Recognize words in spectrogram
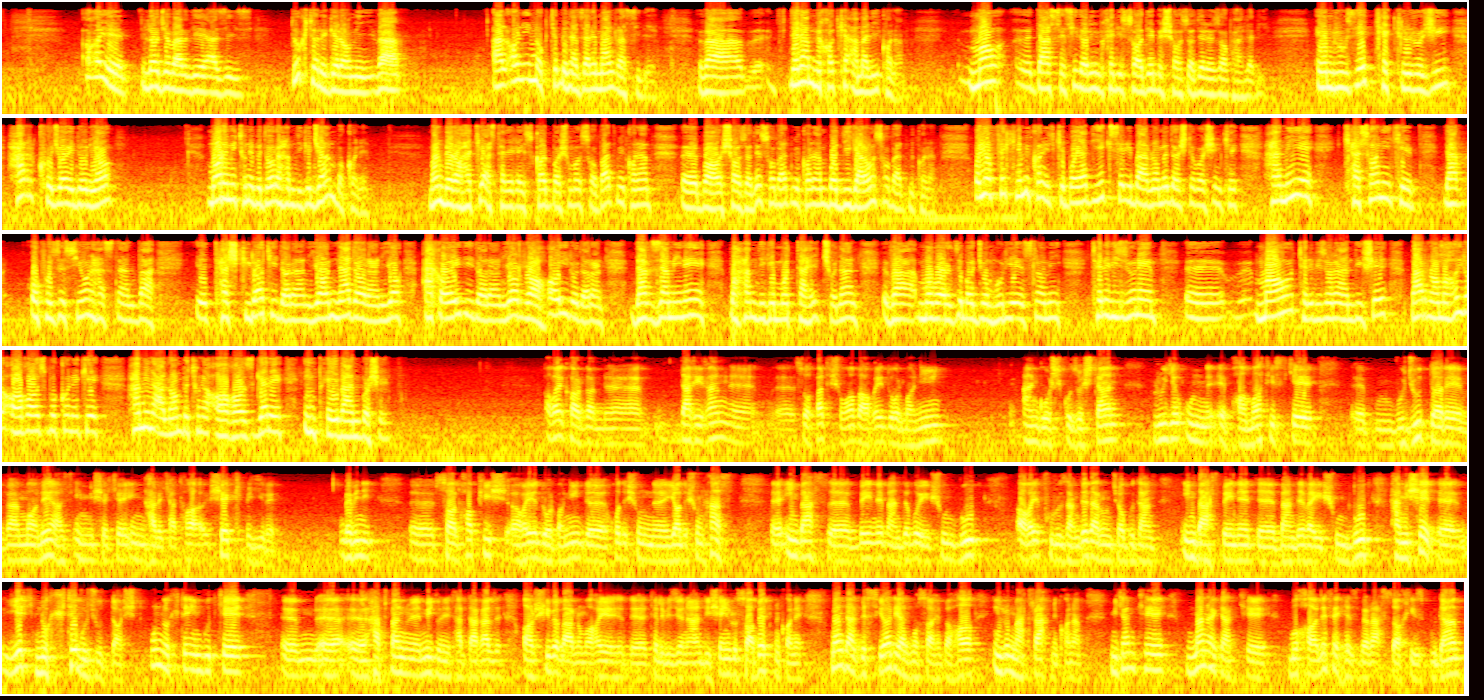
آقای لاجوردی عزیز دکتر گرامی و الان این نکته به نظر من رسیده و دلم می‌خواد که عملی کنم. ما دسترسی داریم خیلی ساده به شاهزاده رضا پهلوی. امروزه تکنولوژی هر کجای دنیا ما رو می‌تونه به دور همدیگه جمع بکنه. من به راحتی از طریق اسکایپ با شما صحبت می‌کنم با شاهزاده صحبت می‌کنم با دیگران صحبت می‌کنم. آیا فکر نمی کنید که باید یک سری برنامه داشته باشیم که همه کسانی که در اپوزیسیون هستند و تشکیلاتی دارن یا ندارن یا عقایدی دارن یا راههایی رو دارن. در زمینه با همدیگه متحد شدن و مبارزه با جمهوری اسلامی. تلویزیون ما تلویزیون اندیشه برنامه هایی رو آغاز بکنه که همین الان بتونه آغازگر این پیوند باشه. آقای کاردان دقیقا صحبت شما با آقای دورمانی انگشت گذاشتن روی اون ابهاماتی است که وجود داره و مانع از این میشه که این حرکت ها شکل بگیره. ببینید سالها پیش آقای دوربانی خودشون یادشون هست این بحث بین بنده و ایشون بود. آقای فروزنده در اونجا بودن این بحث بین بنده و ایشون بود. همیشه یک نکته وجود داشت. اون نکته این بود که حتما می‌دونید حداقل آرشیو برنامه های تلویزیون اندیشه این رو ثابت می‌کنه. من در بسیاری از مصاحبه ها این رو مطرح می‌کنم. میگم که من اگر که مخالف حزب رستاخیز بودم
